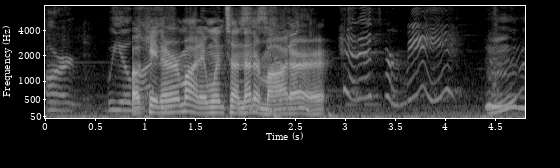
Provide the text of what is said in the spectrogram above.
Are we alive? Okay, never mind. It went to another mod. All right. It is for me. Hmm?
